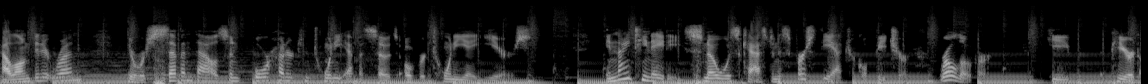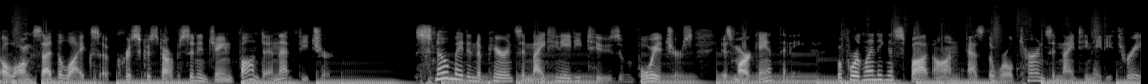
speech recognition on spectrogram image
How long did it run? There were 7,420 episodes over 28 years. In 1980, Snow was cast in his first theatrical feature, Rollover. He appeared alongside the likes of Kris Kristofferson and Jane Fonda in that feature. Snow made an appearance in 1982's Voyagers as Marc Antony, before landing a spot on As the World Turns in 1983.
